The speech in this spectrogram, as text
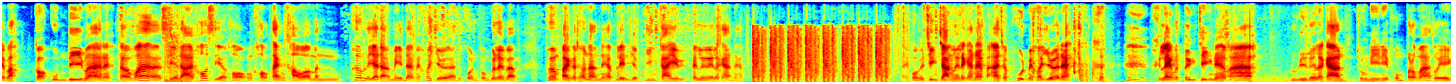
ห็นปะเกาะกลุ่มดีมากนะ แต่ว่าเสียดายข้อเสียของของแต่งเขาอะมันเพิ่มระยะดาเมจได้ไม่ค่อยเยอะอะทุกคนผมก็เลยแบบเพิ่มไปก็เท่านั้นนะครับ เล่นแบบยิงใกล้ไปเลยแล้วกันนะครับไหนผมไปจริงจังเลยแล้วกันนะอาจจะพูดไม่ค่อยเยอะนะ คือแรงมันตึงจริงนะครับอ่าลุยเลยแล้วกัน ช่วงนี้นี่ผมประมาทตัวเอง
